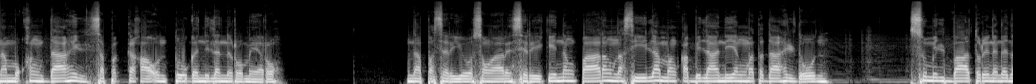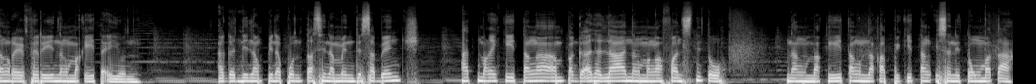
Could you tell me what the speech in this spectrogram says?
na mukhang dahil sa pagkakauntugan nila ni Romero. Napaseryoso nga rin si Ricky nang parang nasilam ang kabila niyang mata dahil doon. Sumilbato rin agad ang referee nang makita iyon. Agad nilang pinapunta si Mendez sa bench At makikita nga ang pag-aalala ng mga fans nito nang makitang nakapikit ang isa nitong mata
